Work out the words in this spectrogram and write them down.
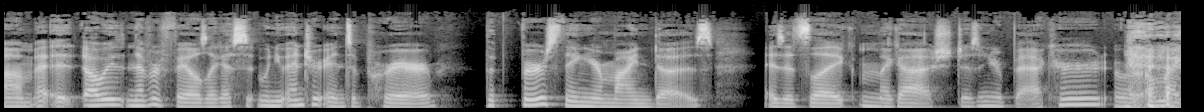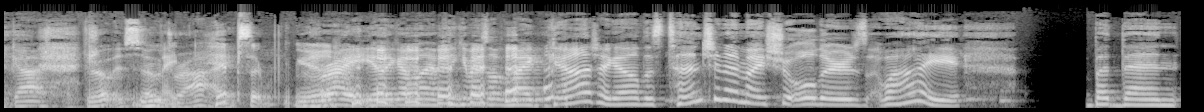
um, it always never fails. I guess when you enter into prayer, the first thing your mind does is it's like, oh my gosh, doesn't your back hurt? Or oh my gosh, my throat is so dry. my dry. Hips are yeah. right. You're like I'm, I'm thinking to myself, my gosh, I got all this tension in my shoulders. Why? But then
